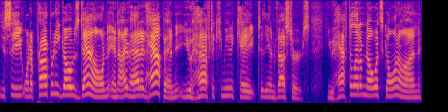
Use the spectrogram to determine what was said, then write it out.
You see, when a property goes down, and I've had it happen, you have to communicate to the investors. You have to let them know what's going on,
